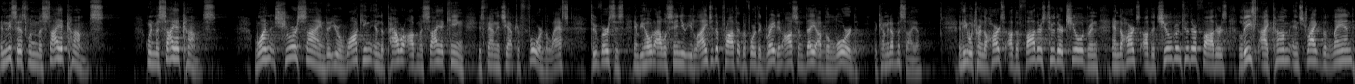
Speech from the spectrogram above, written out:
And then he says, when the Messiah comes, when Messiah comes, one sure sign that you're walking in the power of Messiah King is found in chapter 4, the last Two verses. And behold, I will send you Elijah the prophet before the great and awesome day of the Lord, the coming of Messiah. And he will turn the hearts of the fathers to their children, and the hearts of the children to their fathers, lest I come and strike the land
